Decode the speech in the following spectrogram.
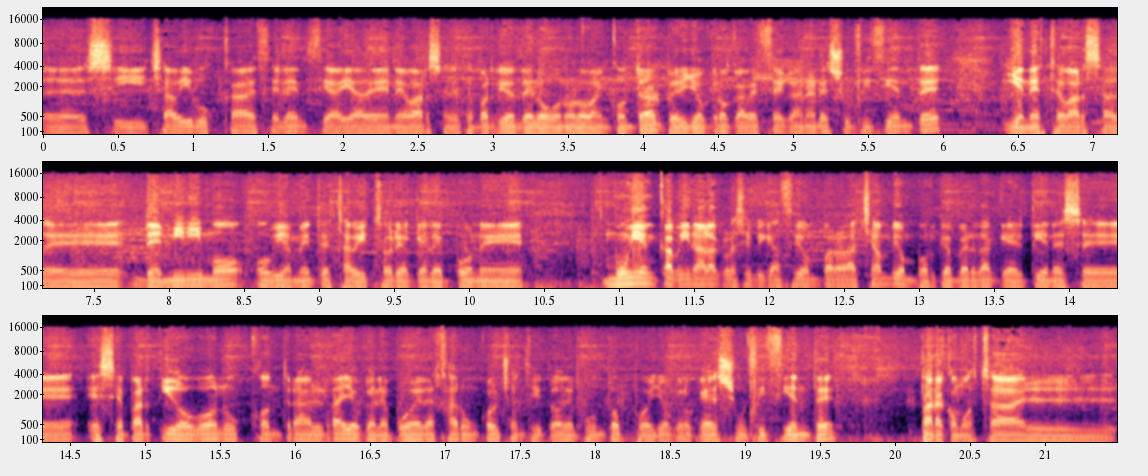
Eh, si Xavi busca excelencia y ADN Barça en este partido, desde luego no lo va a encontrar, pero yo creo que a veces ganar es suficiente y en este Barça de, mínimo, obviamente esta victoria que le pone muy encaminada la clasificación para la Champions porque es verdad que tiene ese, ese partido bonus contra el Rayo que le puede dejar un colchoncito de puntos, pues yo creo que es suficiente para cómo está el,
